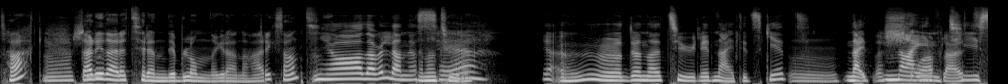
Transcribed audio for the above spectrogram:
takk. Det er de der trendy blonde greiene her, ikke sant? Ja, det er vel den jeg er ser. Ja, oh, du er naturlig 90's kid. Mm. Nei, Det er så 90's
